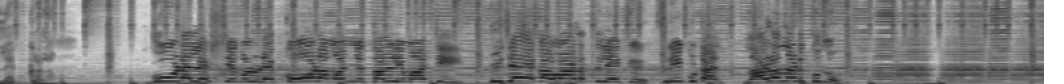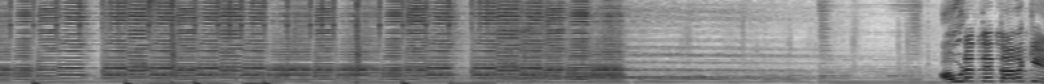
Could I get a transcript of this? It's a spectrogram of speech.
കൊലക്കളം. ഗൂഢലക്ഷ്യങ്ങളുടെ കോടമഞ്ഞ് തള്ളി മാറ്റി വിജയ കവാടത്തിലേക്ക് ശ്രീകുട്ടൻ നടന്നെടുക്കുന്നു. അവിടത്തെ തറയ്ക്ക്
